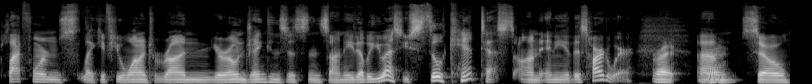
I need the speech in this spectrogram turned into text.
platforms like if you wanted to run your own Jenkins instance on AWS, you still can't test on any of this hardware. Right. Um, Right. So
